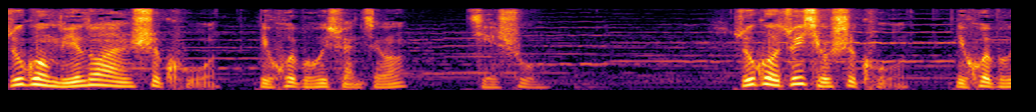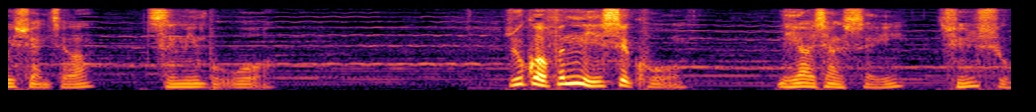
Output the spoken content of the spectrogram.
如果迷乱是苦，你会不会选择结束？如果追求是苦，你会不会选择执迷不悟？如果分离是苦，你要向谁倾诉？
